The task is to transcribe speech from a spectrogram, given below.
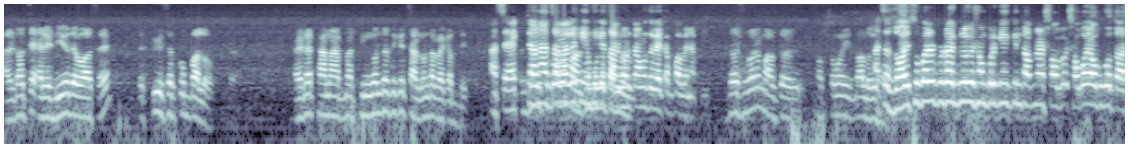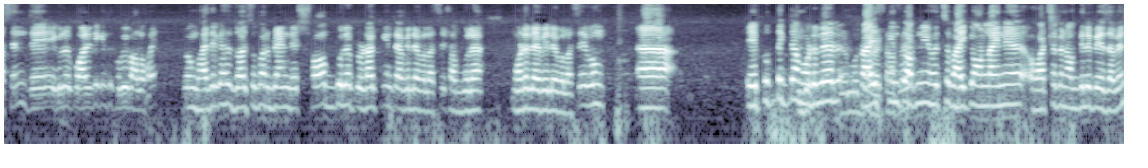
আর এটা হচ্ছে এলইডিও দেওয়া আছে। ফিউচার খুব ভালো। আর এটা টানা আপনার তিন ঘণ্টা থেকে চার ঘণ্টা ব্যাকআপ আচ্ছা একটা না জয় সুপারের চালালে তিন থেকে সম্পর্কে চার ঘণ্টার মতো ব্যাকআপ পাবেন আপনি। দশ বারের মাল তো সবসময় ভালো আচ্ছা জয় সুপারের প্রোডাক্টগুলো সম্পর্কে কিন্তু আপনারা সবাই অবগত আছেন যে এগুলোর কোয়ালিটি কিন্তু খুবই ভালো হয়। এবং ভাইদের কাছে জয় সুপার ব্র্যান্ডের সবগুলো প্রোডাক্ট কিন্তু অ্যাভেলেবল আছে সবগুলো মডেল অ্যাভেলেবল আছে। এবং এই প্রত্যেকটা মডেলের প্রাইস কিন্তু আপনি হচ্ছে ভাইকে অনলাইনে হোয়াটসঅ্যাপে নক দিলে পেয়ে যাবেন।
